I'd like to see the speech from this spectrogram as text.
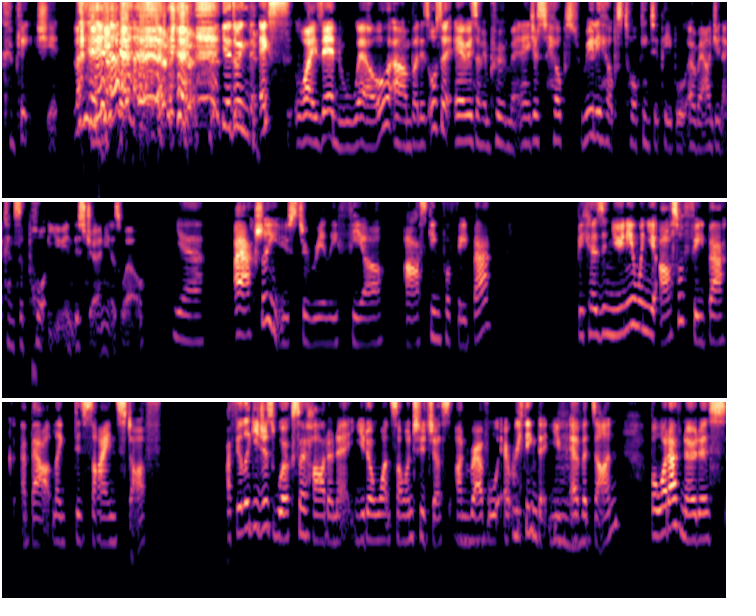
complete shit. you're doing the X, Y, Z well, um, but there's also areas of improvement, and it just helps really helps talking to people around you that can support you in this journey as well. Yeah. I actually used to really fear asking for feedback because in uni, when you ask for feedback about like design stuff, I feel like you just work so hard on it. You don't want someone to just unravel everything that you've Mm. ever done. But what I've noticed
